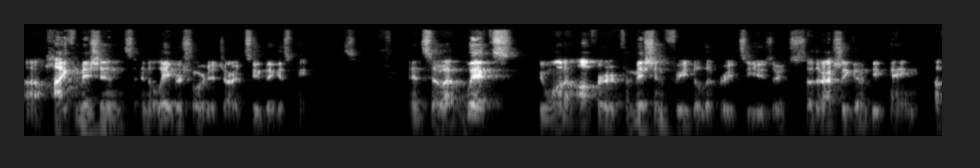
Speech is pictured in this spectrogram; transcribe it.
uh, high commissions and a labor shortage are two biggest pain points. And so at Wix, we want to offer commission free delivery to users. So they're actually going to be paying a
